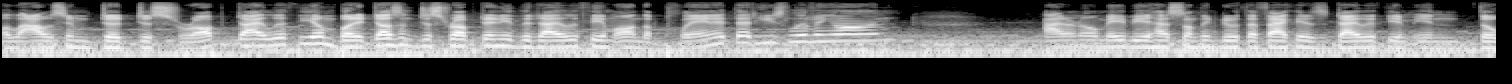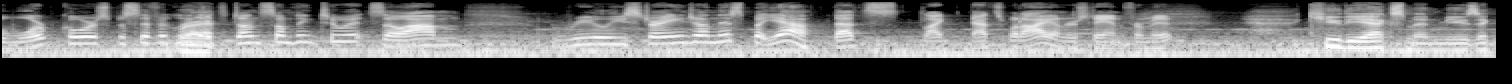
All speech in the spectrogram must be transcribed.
allows him to disrupt dilithium but it doesn't disrupt any of the dilithium on the planet that he's living on I don't know. Maybe it has something to do with the fact that it's dilithium in the warp core specifically Right. that's done something to it. So I'm really strange on this, but yeah, that's like that's what I understand from it. Cue the X Men music.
